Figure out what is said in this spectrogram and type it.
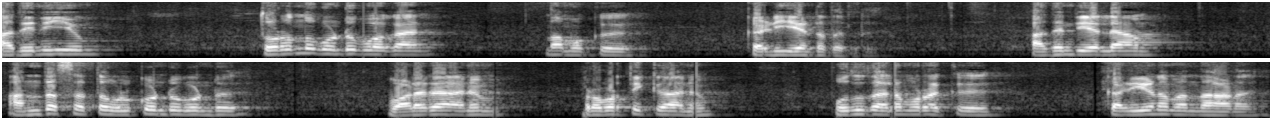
അതിനിയും തുറന്നു കൊണ്ടുപോകാൻ നമുക്ക് കഴിയേണ്ടതുണ്ട്. അതിന്റെ എല്ലാം അന്തസ്സത്ത ഉൾക്കൊണ്ടുകൊണ്ട് വളരാനും പ്രവർത്തിക്കാനും പുതുതലമുറക്ക് കഴിയണമെന്നാണ്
